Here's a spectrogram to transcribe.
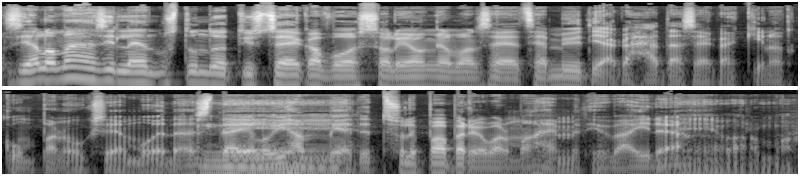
Siellä on vähän silleen, musta tuntuu, että just se eka vuosi oli ongelman se, että siellä myytiin aika hätäisiä kaikki noita kumppanuuksia ja muita. Ja sitä ei ollut ihan Niin. mietitty. Se oli paperi varmaan hemmetin hyvä idea. niin varmaan.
